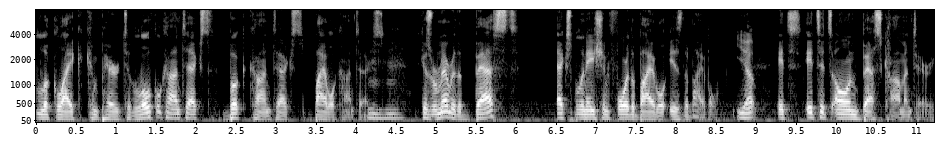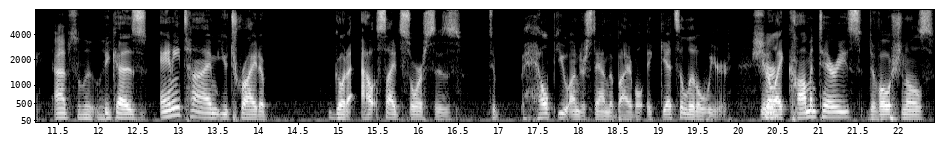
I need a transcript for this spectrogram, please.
look like compared to the local context, book context, Bible context? Mhm. Because remember, the best explanation for the Bible is the Bible. Yep. It's it's its own best commentary. Absolutely. Because anytime you try to go to outside sources to help you understand the Bible, it gets a little weird. Sure. You know, like commentaries, devotionals,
